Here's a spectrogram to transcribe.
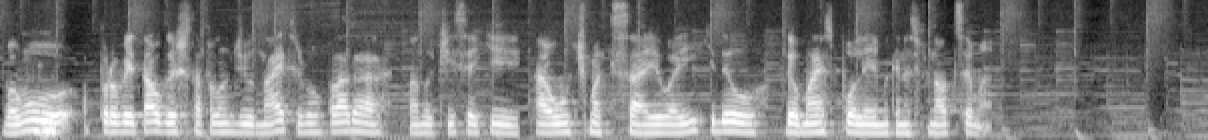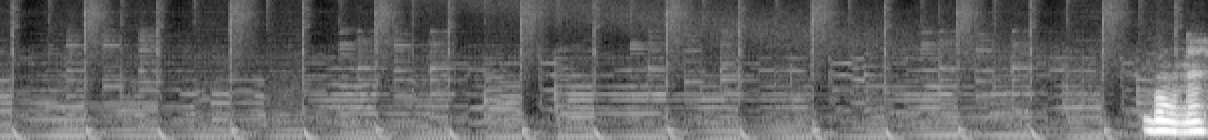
Vamos uhum. aproveitar o gancho que tá falando de United, vamos falar da, da notícia que a última que saiu aí, que deu, deu mais polêmica nesse final de semana. Bom, né?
